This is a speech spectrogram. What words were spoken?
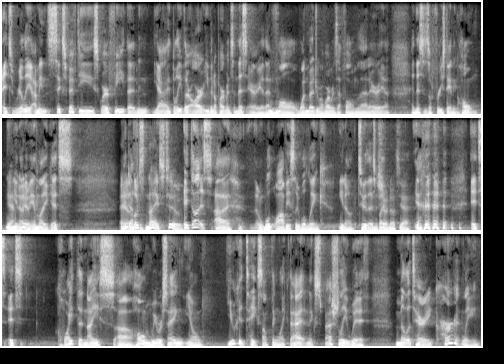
It's really, I mean, 650 square feet. That I mean, yeah, I believe there are even apartments in this area that Mm-hmm. fall one bedroom apartments that fall into that area, and this is a freestanding home. Yeah, you know what I mean? Like it's and it, It looks nice too. it does. Uh, we'll obviously we'll link you know to this, in the but show notes, yeah. it's it's quite the nice uh, home. We were saying, you know, you could take something like that, and especially with military currently,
